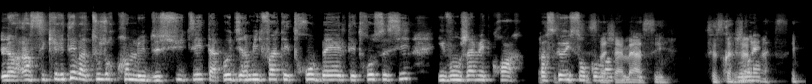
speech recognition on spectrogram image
Leur insécurité va toujours prendre le dessus. Tu sais, t'as beau dire mille fois t'es trop belle, t'es trop ceci, ils vont jamais te croire parce C'est qu'ils sont Ce sera convaincus. jamais assez. Ce sera jamais Ouais. assez.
